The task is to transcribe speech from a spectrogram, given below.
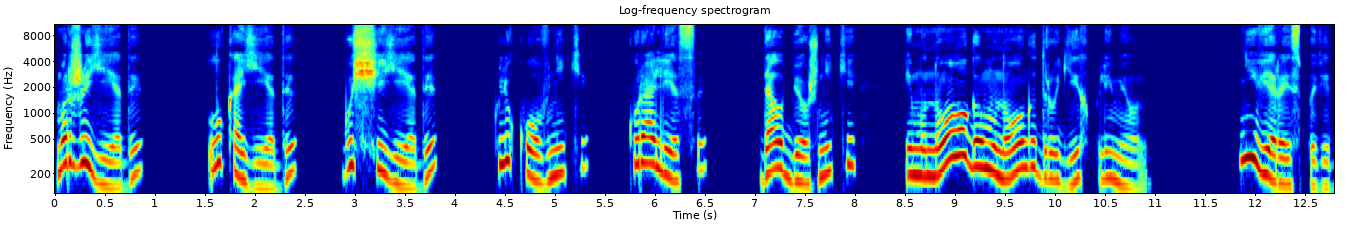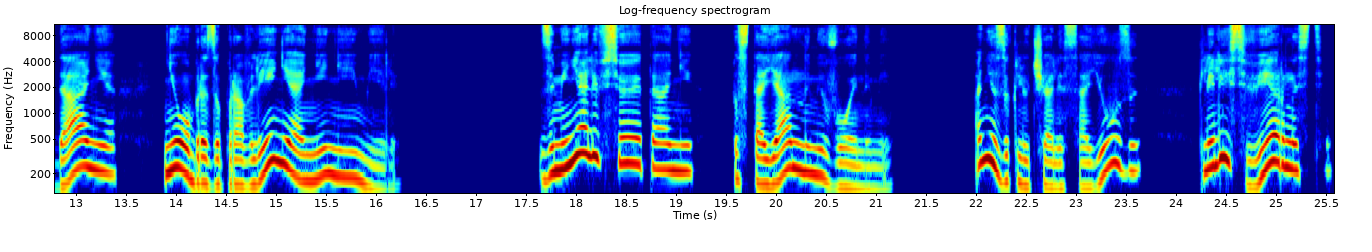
Моржееды, лукоеды, гущееды, клюковники — куролесы, долбежники и много-много других племен. Ни вероисповедания, ни образа правления они не имели. Заменяли все это они постоянными войнами. Они заключали союзы, клялись верности.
